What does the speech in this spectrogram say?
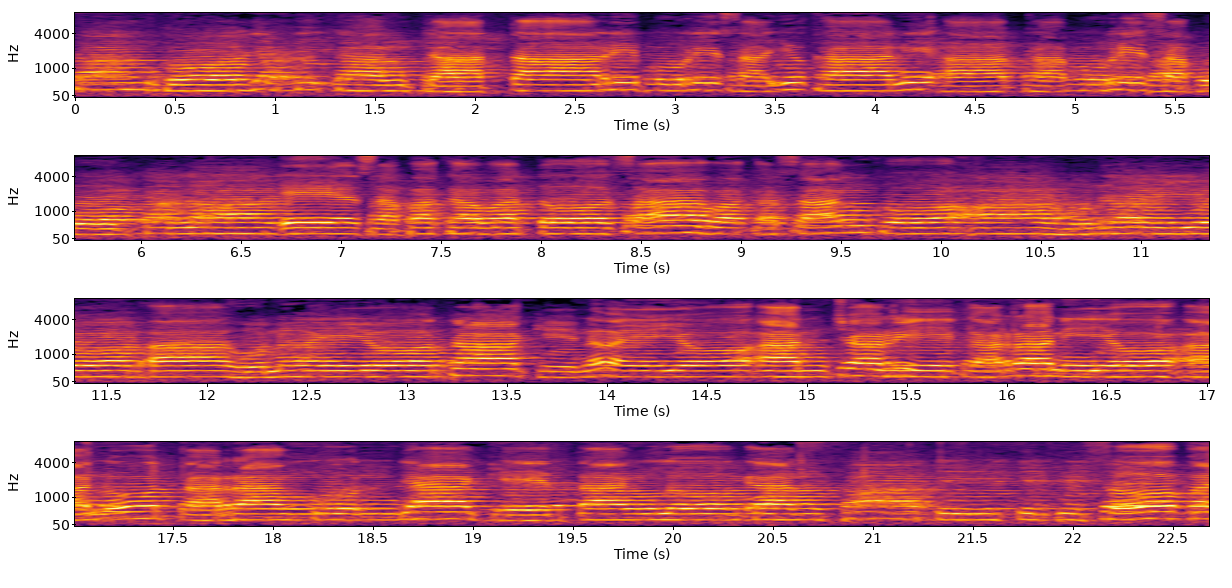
สังโฆยะติจังจัตตาริปุริสายุคานิอาถาปุริสปุกลาเอสะภะคะวะโตสาวกสังโฆอาหุเนยโยอาหุเนยโยทักขิเนยโยอัญชริกรณิโยอนุตตรังบุญญาเกตังโลกันสาติติปิโสภะ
